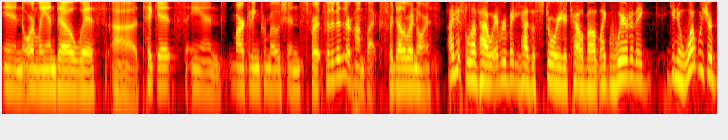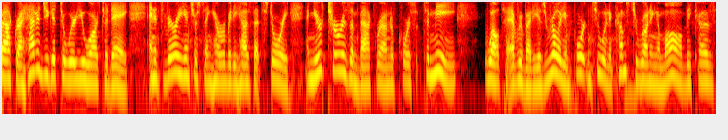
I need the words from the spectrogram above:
in Orlando with uh, tickets and marketing promotions for, for the visitor complex for Delaware North. I just love how everybody has a story to tell about like where do they you know what was your background? How did you get to where you are today? And it's very interesting how everybody has that story. And your tourism background of course to me well, to everybody, is really hmm. important too when it comes to running a mall because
